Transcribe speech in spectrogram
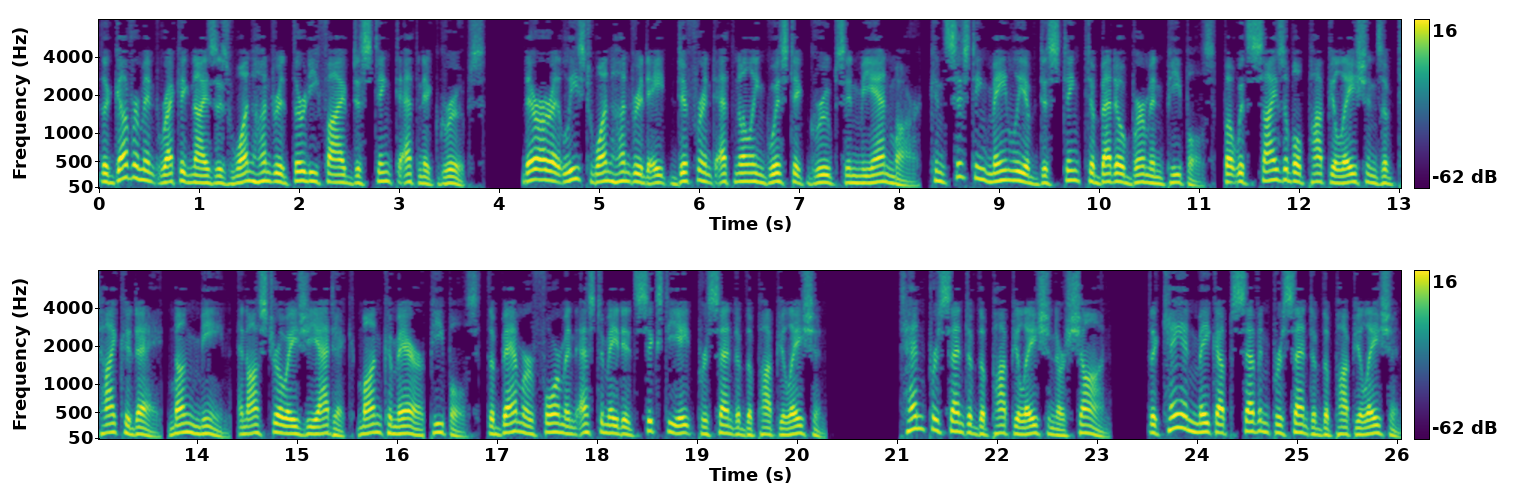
The government recognizes 135 distinct ethnic groups. There are at least 108 different ethnolinguistic groups in Myanmar, consisting mainly of distinct Tibeto-Burman peoples, but with sizable populations of Thai Kadai, Hmong Mien, and Austroasiatic peoples. The Bamar form an estimated 68% of the population. 10% of the population are Shan. The Kayin make up 7% of the population.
